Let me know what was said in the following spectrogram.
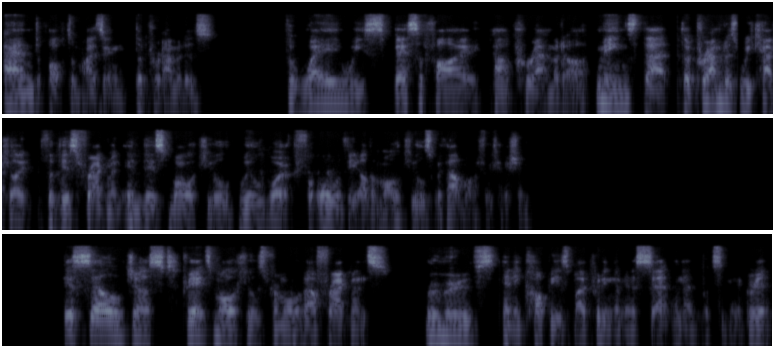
and optimizing the parameters. The way we specify our parameter means that the parameters we calculate for this fragment in this molecule will work for all of the other molecules without modification. This cell just creates molecules from all of our fragments removes any copies by putting them in a set and then puts them in a grid.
